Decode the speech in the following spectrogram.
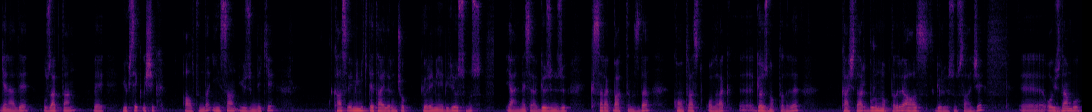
genelde uzaktan ve yüksek ışık altında insan yüzündeki kas ve mimik detaylarını çok göremeyebiliyorsunuz. Yani mesela gözünüzü kısarak baktığınızda kontrast olarak e, göz noktaları, kaşlar, burun noktaları ve ağız görüyorsunuz sadece. E, o yüzden bu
